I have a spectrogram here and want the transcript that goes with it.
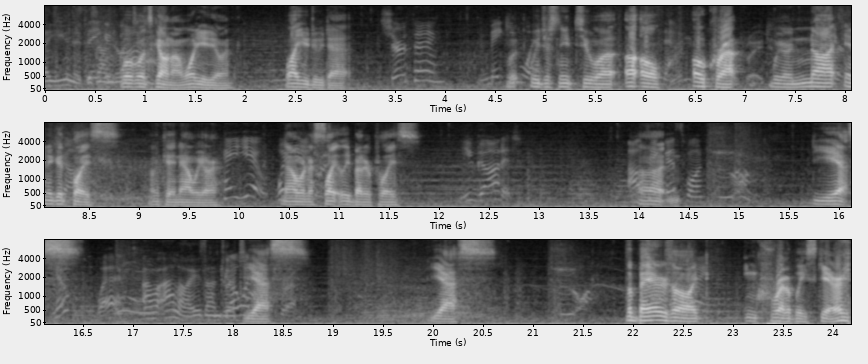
A unit is Say under what, what's going on? What are you doing? Why you do that? Sure thing. Making We, just need to, uh, uh-oh. Oh, crap. We are not in a good place. Okay, now we are. Hey you, wait Now we're in a slightly better place. You got it. I'll Uh, take this one. Yes. Our ally is under attack. Yes. Yes. The bears are like incredibly scary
